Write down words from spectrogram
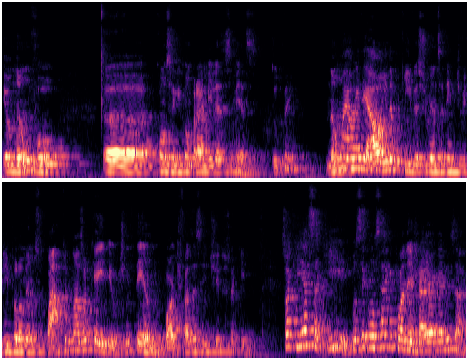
eu não vou uh, conseguir comprar milhas esse mês. Tudo bem. Não é o ideal ainda, porque investimento você tem que dividir em pelo menos quatro, mas ok, eu te entendo, pode fazer sentido isso aqui. Só que essa aqui você consegue planejar e organizar.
